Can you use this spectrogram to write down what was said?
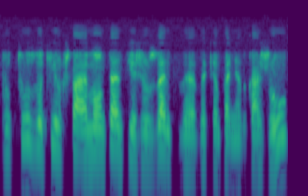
por tudo aquilo que está a montante e a jusante da, da campanha do Caju,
